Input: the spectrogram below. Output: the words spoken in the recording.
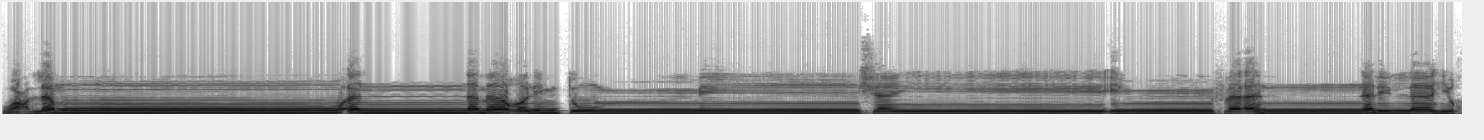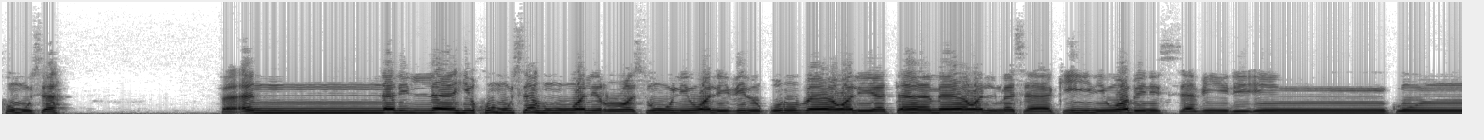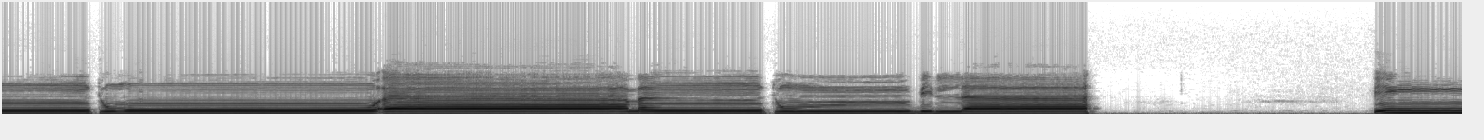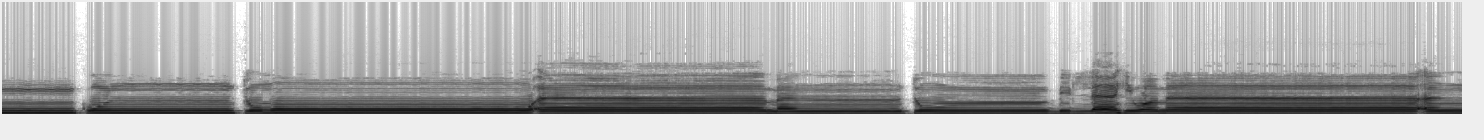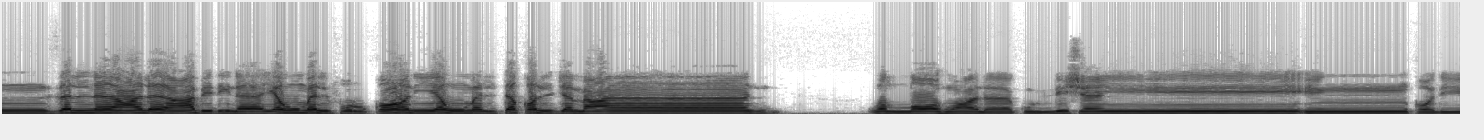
واعلموا أنما غنمتم من شيء فأن لله خمسه فأن لله خمسه وللرسول ولذي القربى واليتامى والمساكين وابن السبيل إن كنتم آمنتم بالله إن بالله وما أنزلنا على عبدنا يوم الفرقان يوم التقى الجمعان. والله على كل شيء قدير.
